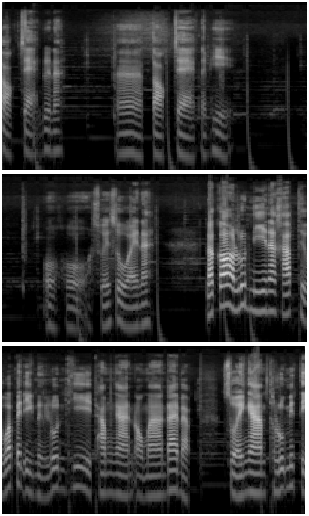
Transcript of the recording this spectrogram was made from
ตอกแจกด้วยนะ อ่า ตอกแจกนะพี่ โอ้โห สวย ๆ นะแล้วก็รุ่นนี้นะครับถือว่าเป็นอีกหนึ่งรุ่นที่ทำงานออกมาได้แบบ สวยงามทะลุมิติ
